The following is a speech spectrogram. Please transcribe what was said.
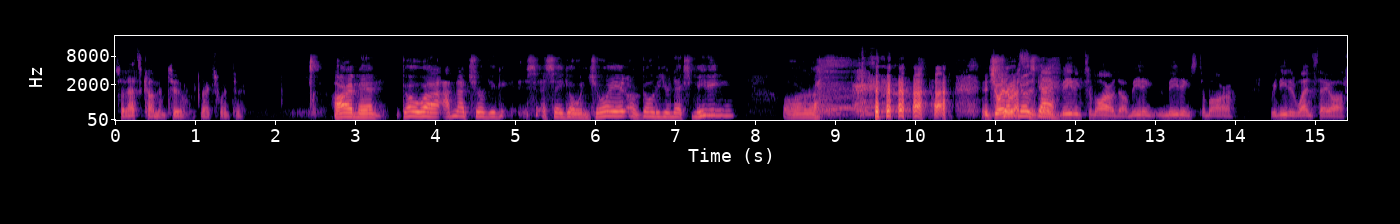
so that's coming too next winter. All right, man. Go. Uh, I'm not sure if you say go enjoy it or go to your next meeting or Enjoy the rest of the day. Meeting tomorrow though. Meeting meetings tomorrow. We needed Wednesday off.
